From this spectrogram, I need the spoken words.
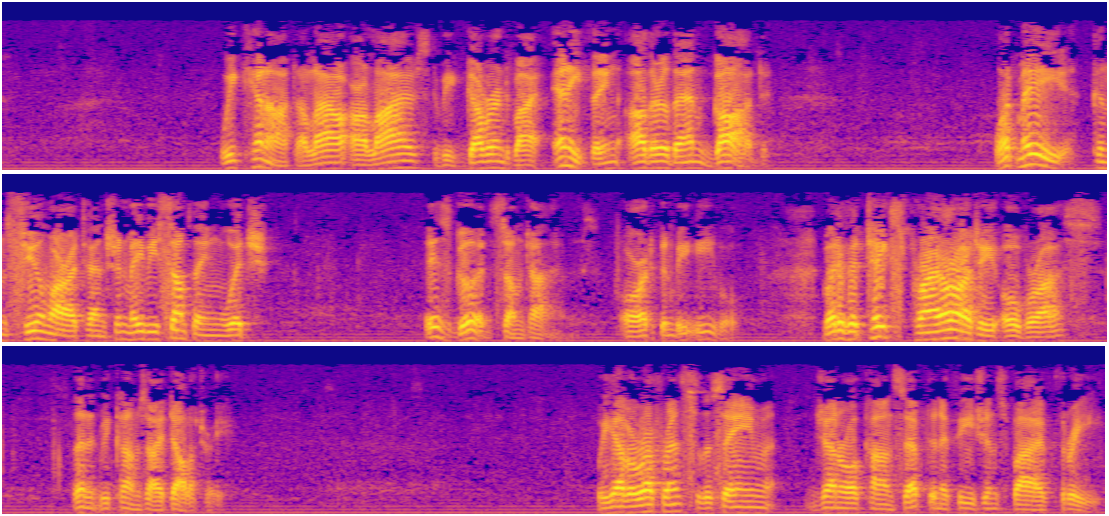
We cannot allow our lives to be governed by anything other than God. What may consume our attention may be something which is good sometimes, or it can be evil. But if it takes priority over us, then it becomes idolatry. We have a reference to the same general concept in Ephesians 5:3.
